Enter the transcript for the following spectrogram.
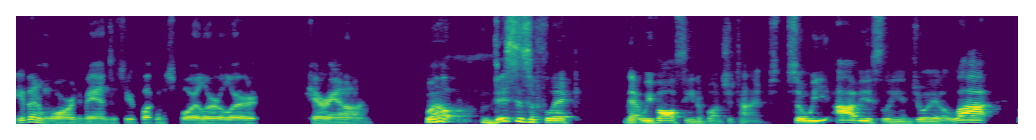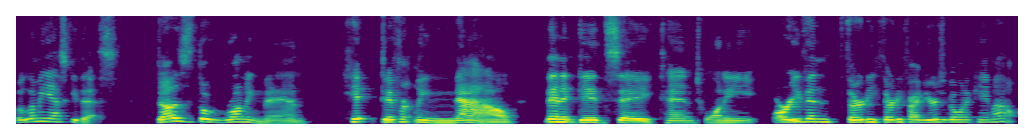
you've been warned, man. This is your fucking spoiler alert. Carry on. Well, this is a flick that we've all seen a bunch of times. So we obviously enjoy it a lot. But let me ask you this Does The Running Man hit differently now than it did, say, 10, 20, or even 30, 35 years ago when it came out?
